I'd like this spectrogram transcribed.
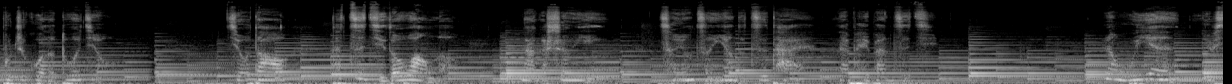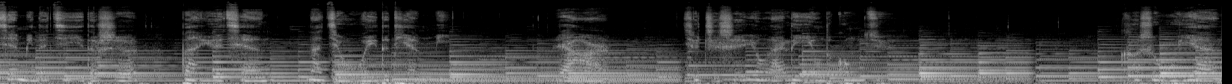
不知过了多久，久到他自己都忘了那个身影曾用怎样的姿态来陪伴自己。让无艳有鲜明的记忆的是半月前那久违的甜蜜，然而却只是用来利用的工具。可是无艳。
